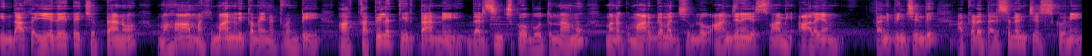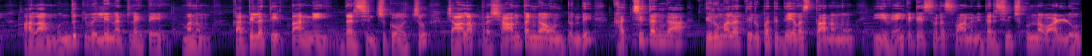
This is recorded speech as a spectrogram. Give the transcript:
ఇందాక ఏదైతే చెప్పానో మహామహిమాన్వితమైనటువంటి ఆ కపిల తీర్థాన్ని దర్శించుకోబోతున్నాము. మనకు మార్గమధ్యంలో ఆంజనేయ స్వామి ఆలయం కనిపించింది. అక్కడ దర్శనం చేసుకొని అలా ముందుకు వెళ్ళినట్లయితే మనం కపిల తీర్థాన్ని దర్శించుకోవచ్చు. చాలా ప్రశాంతంగా ఉంటుంది. ఖచ్చితంగా తిరుమల తిరుపతి దేవస్థానము ఈ వెంకటేశ్వర స్వామిని దర్శించుకున్న వాళ్ళు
